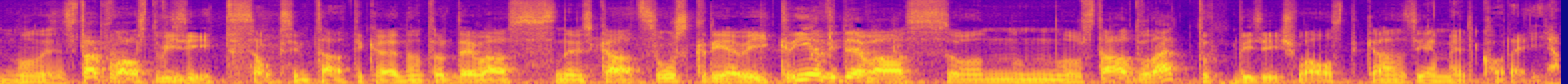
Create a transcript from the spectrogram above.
Nu, nezinu, starpvalstu vizīte, sauksim tā, tikai nu, tur devās nevis kāds uz Krieviju, Krievi devās un, un uz tādu retu vizīšu valsti kā Ziemeļkoreja.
